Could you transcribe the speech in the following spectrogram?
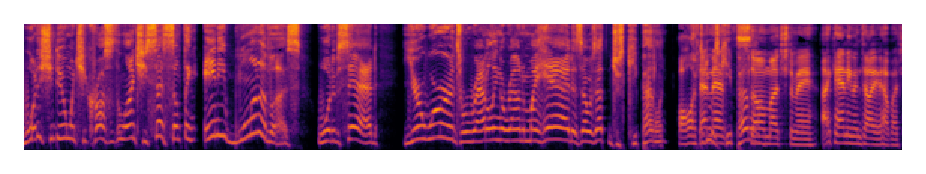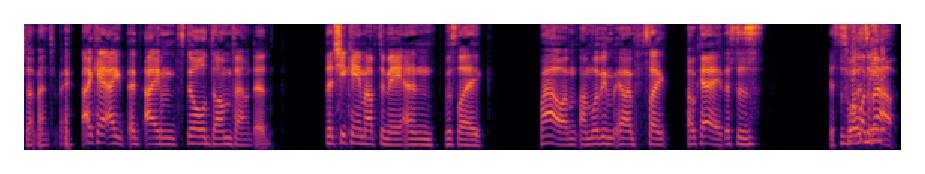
what does she do when she crosses the line? She says something any one of us would have said. Your words were rattling around in my head as I was at. Just keep pedaling. All I have to do is keep pedaling. so much to me. I can't even tell you how much that meant to me. I can't. I, I I'm still dumbfounded that she came up to me and was like, "Wow, I'm I'm living." I'm just like, okay, this is this is what Well, it's I mean, about.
